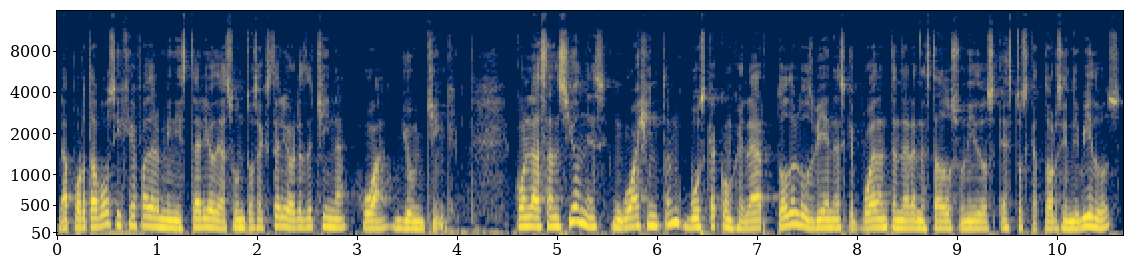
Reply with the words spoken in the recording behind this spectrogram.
la portavoz y jefa del Ministerio de Asuntos Exteriores de China, Hua Yunqing. Con las sanciones, Washington busca congelar todos los bienes que puedan tener en Estados Unidos estos 14 individuos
